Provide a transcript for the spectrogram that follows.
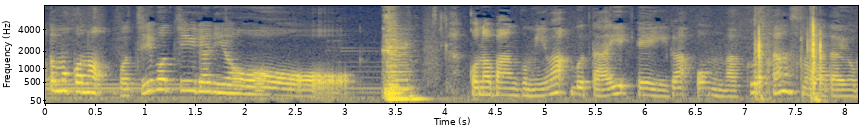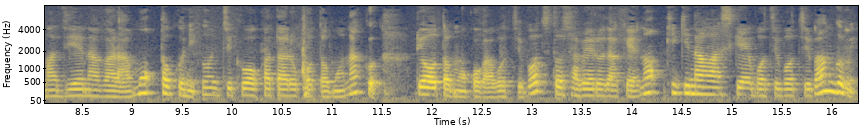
両友子のぼちぼちラリオ。この番組は舞台映画音楽ダンスの話題を交えながらも特にうんちくを語ることもなく両友子がぼちぼちと喋るだけの聞き流し系ぼちぼち番組。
